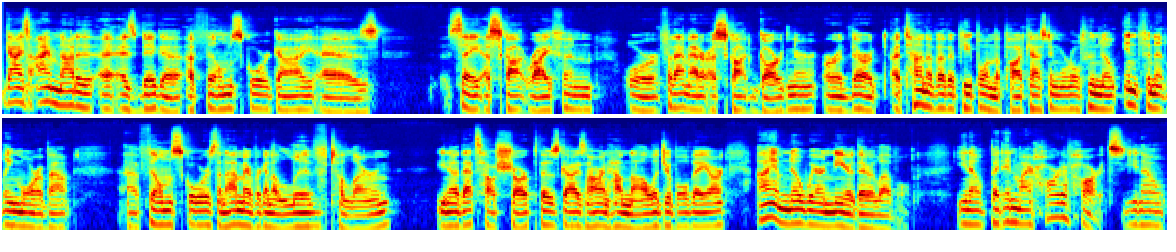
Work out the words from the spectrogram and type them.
guys, I'm not a, a, as big a, a film score guy as, say, a Scott Rifen or for that matter, a Scott Gardner, or there are a ton of other people in the podcasting world who know infinitely more about uh, film scores than I'm ever going to live to learn. You know, that's how sharp those guys are and how knowledgeable they are. I am nowhere near their level, you know, but in my heart of hearts, you know,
